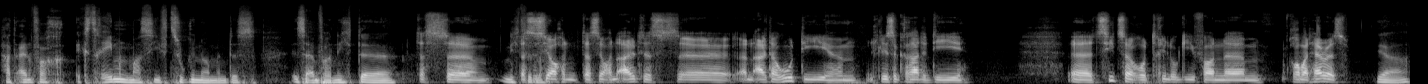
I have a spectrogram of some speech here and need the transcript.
hat einfach extrem und massiv zugenommen. Das ist einfach nicht. Äh, das, äh, nicht das, ist ja auch ein, das ist ja auch ein altes, äh, ein alter Hut. Die, ähm, ich lese gerade die äh, Cicero-Trilogie von ähm, Robert Harris. Ja.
